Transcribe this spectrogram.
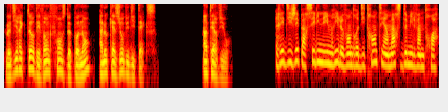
le directeur des ventes France de Ponant, à l'occasion du Ditex. Interview. Rédigé par Céline Imri le vendredi 31 mars 2023.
